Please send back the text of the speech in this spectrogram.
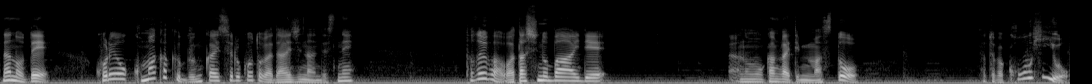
なのでこれを細かく分解することが大事なんですね例えば私の場合であの考えてみますと例えばコーヒーを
